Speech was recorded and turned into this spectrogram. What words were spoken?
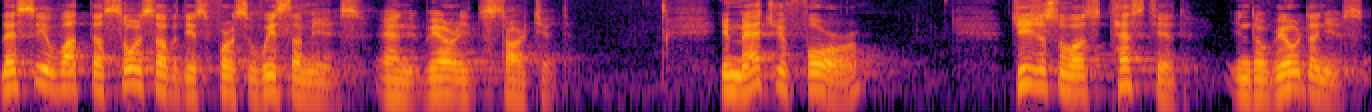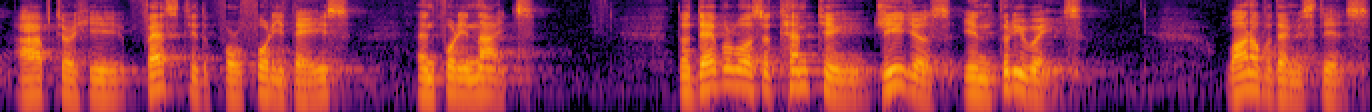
Let's see what the source of this first wisdom is and where it started. In Matthew 4, Jesus was tested in the wilderness after he fasted for 40 days and 40 nights. The devil was tempting Jesus in three ways. One of them is this.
